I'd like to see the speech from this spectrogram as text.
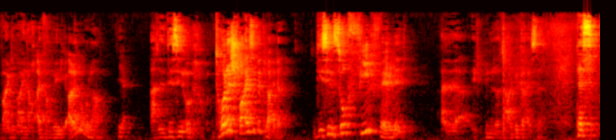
weil die Weine auch einfach wenig Alkohol haben. Ja. Also das sind tolle Speisebegleiter. Die sind so vielfältig. Also ich bin total begeistert. Das,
